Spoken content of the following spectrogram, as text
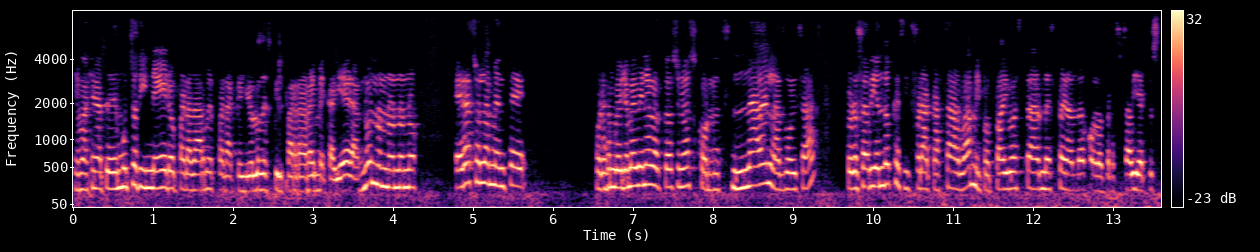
imagínate, de mucho dinero para darme para que yo lo despilfarrara y me cayera. No, no, no, no, no. Era solamente, por ejemplo, yo me vine a los Estados Unidos con nada en las bolsas pero sabiendo que si fracasaba, mi papá iba a estarme esperando con los brazos abiertos.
